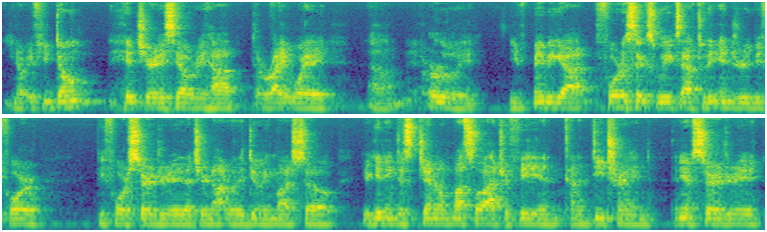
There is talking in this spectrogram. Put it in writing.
you know, if you don't hit your ACL rehab the right way um, early, you've maybe got four to six weeks after the injury before before surgery that you're not really doing much. So you're getting just general muscle atrophy and kind of detrained. Then you have surgery.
